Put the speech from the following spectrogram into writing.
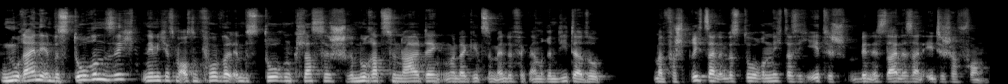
nur reine Investorensicht nehme ich jetzt mal außen vor, weil Investoren klassisch nur rational denken und da geht es im Endeffekt an Rendite. Also man verspricht seinen Investoren nicht, dass ich ethisch bin, es sei denn, es ist ein ethischer Fonds.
